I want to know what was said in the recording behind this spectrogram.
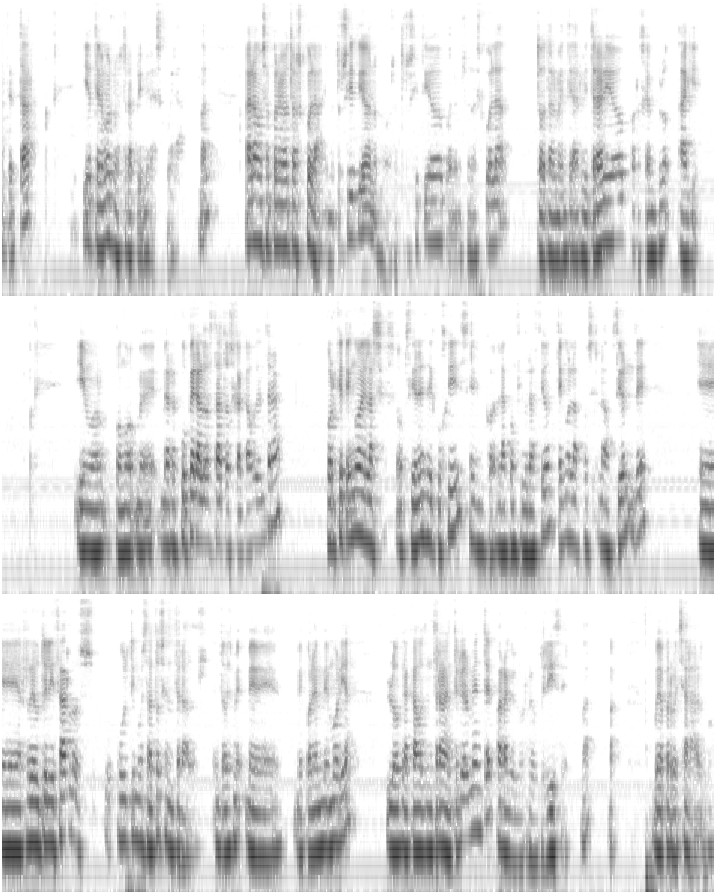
aceptar, y ya tenemos nuestra primera escuela, Ahora vamos a poner otra escuela en otro sitio, nos vamos a otro sitio, ponemos una escuela totalmente arbitrario, por ejemplo, aquí. Y pongo, me, recupera los datos que acabo de entrar porque tengo en las opciones de QGIS, en la configuración, tengo la, opción de eh, reutilizar los últimos datos entrados. Entonces me, pone en memoria lo que acabo de entrar anteriormente para que lo reutilice. Voy a aprovechar algo.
